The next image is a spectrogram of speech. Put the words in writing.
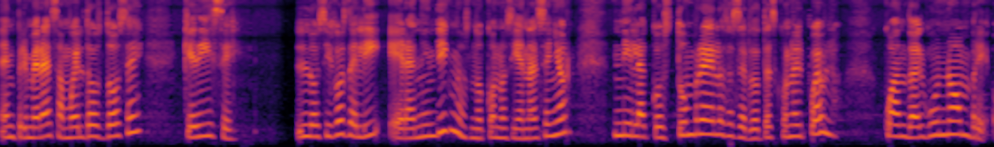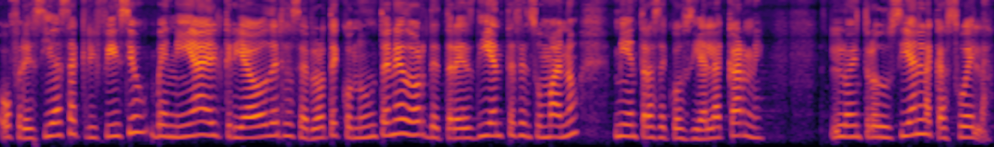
en 1 Samuel 2.12, que dice, los hijos de Eli eran indignos, no conocían al Señor, ni la costumbre de los sacerdotes con el pueblo. Cuando algún hombre ofrecía sacrificio, venía el criado del sacerdote con un tenedor de tres dientes en su mano mientras se cocía la carne. Lo introducía en la cazuela,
